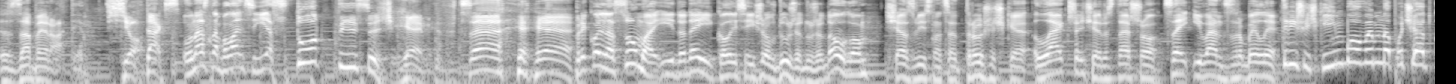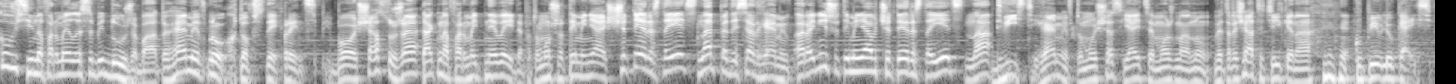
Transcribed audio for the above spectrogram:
забирати. Все. Так, у нас на балансі є 100 тисяч гемів. Це хе-хе, прикольна сума, і до неї колись я йшов дуже-дуже довго. Зараз, звісно, це трошечки легше через те, що цей івент зробили трішечки імбовим на початку. Всі нафармили собі дуже багато гемів. Ну, хто встиг, в принципі. Бо зараз уже так нафармить не вийде, тому що ти міняєш 400 яєць на 50 гемів. А раніше ти міняв 400 яєць на 200 гемів, тому зараз яйця можна ну витрачати тільки на купівлю кейсів.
